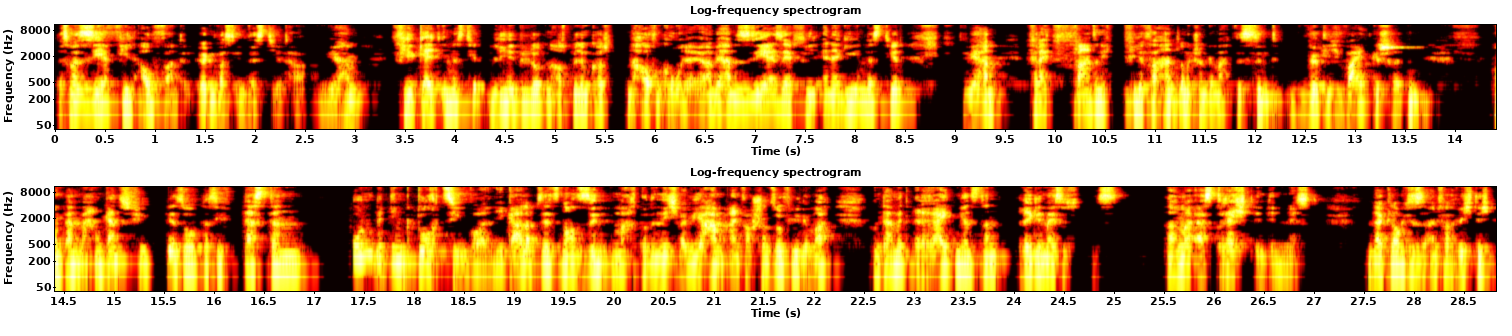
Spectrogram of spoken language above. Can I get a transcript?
dass wir sehr viel Aufwand in irgendwas investiert haben. Wir haben viel Geld investiert. Linienpilotenausbildung kostet einen Haufen Kohle. Ja, wir haben sehr, sehr viel Energie investiert. Wir haben vielleicht wahnsinnig viele Verhandlungen schon gemacht. Wir sind wirklich weit geschritten. Und dann machen ganz viele so, dass sie das dann unbedingt durchziehen wollen. Egal, ob es jetzt noch Sinn macht oder nicht, weil wir haben einfach schon so viel gemacht. Und damit reiten wir uns dann regelmäßig nochmal erst recht in den Mist. Und da glaube ich, ist es einfach wichtig,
